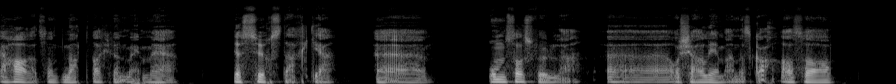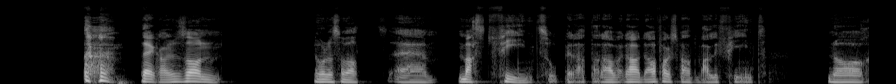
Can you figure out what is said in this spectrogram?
jeg har et sånt nettverk rundt meg med ressurssterke, eh, omsorgsfulle eh, og kjærlige mennesker. Altså Det er kanskje sånn noe av det som har vært eh, mest fint oppi dette. Det har, det, har, det har faktisk vært veldig fint. Når,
